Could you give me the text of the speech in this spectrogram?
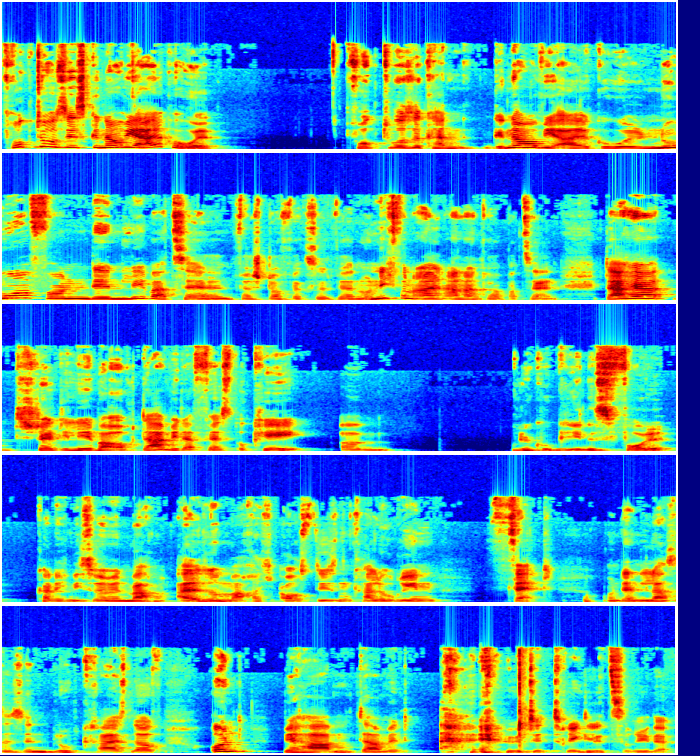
Fructose ist genau wie Alkohol. Fructose kann genau wie Alkohol nur von den Leberzellen verstoffwechselt werden und nicht von allen anderen Körperzellen. Daher stellt die Leber auch da wieder fest, okay, ähm, Glykogen ist voll, kann ich nichts mehr machen, also mache ich aus diesen Kalorien Fett und entlasse es in den Blutkreislauf und wir haben damit erhöhte Triglyceride.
